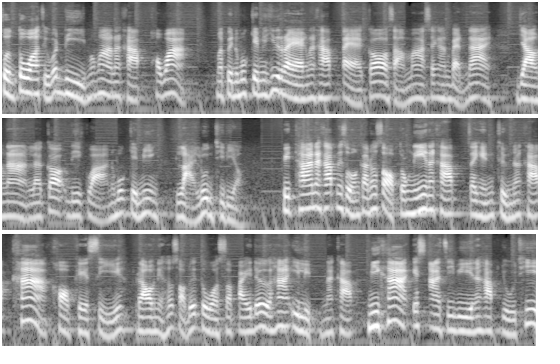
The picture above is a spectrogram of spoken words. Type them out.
ส่วนตัวถือว่าดีมากๆนะครับ เพราะว่ามันเป็นโน้ตบุ๊กเกมมิ่งที่แรงนะครับ แต่ก็สามารถใช้งานแบตได้ยาวนาน แล้วก็ดีกว่าโน้ตบุ๊กเกมมิ่งหลายรุ่นทีเดียว ปิดท้ายนะครับในส่วนของการทดสอบตรงนี้นะครับจะเห็นถึงนะครับค่าขอบเขตสีเราเนี่ยทดสอบด้วยตัว Spider 5 Elite นะครับมีค่า sRGB นะครับอยู่ที่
